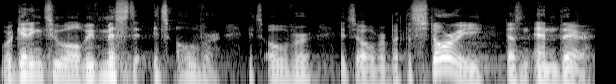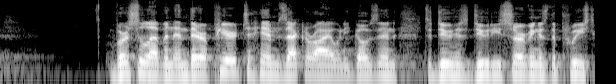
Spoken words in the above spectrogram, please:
We're getting too old. We've missed it. It's over. It's over. It's over. But the story doesn't end there. Verse 11, and there appeared to him, Zechariah, when he goes in to do his duty serving as the priest,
